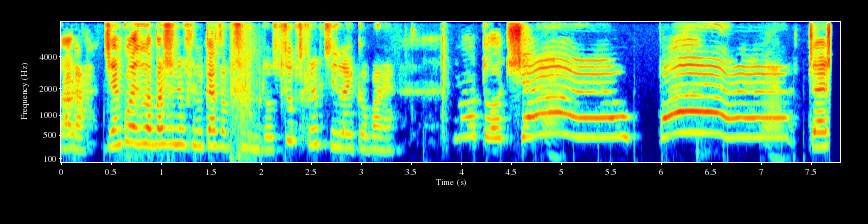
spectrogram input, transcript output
Dobra, dziękuję za zobaczenie filmika, zapraszam do subskrypcji, lajkowania. No to ciao, pa! Cześć!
